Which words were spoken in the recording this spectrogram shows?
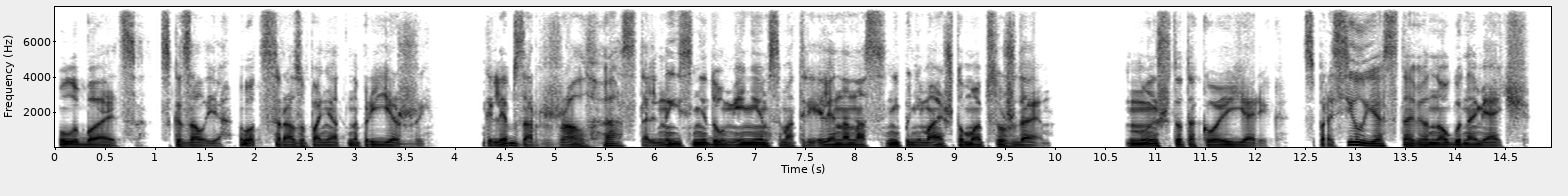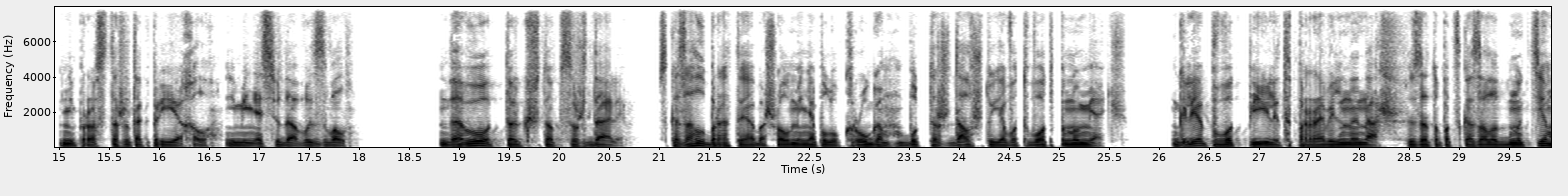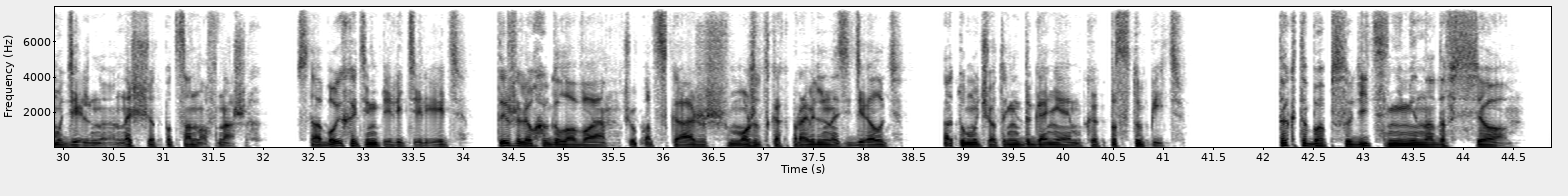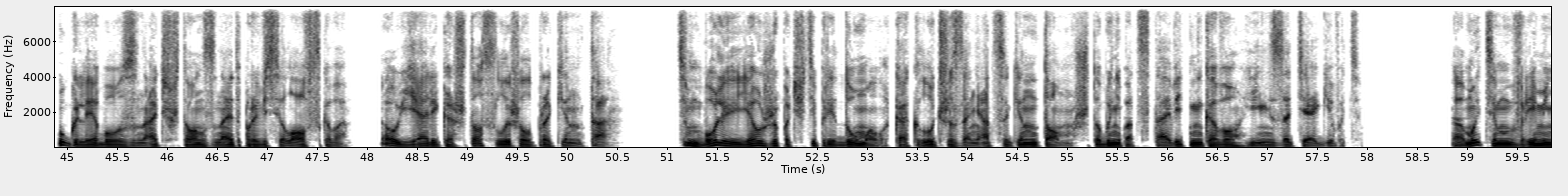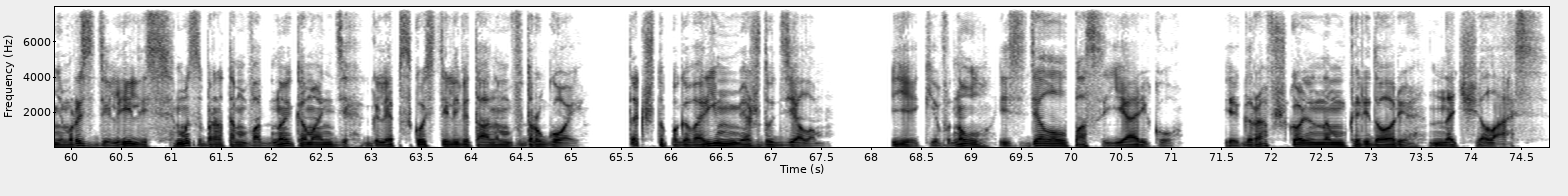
«Улыбается», — сказал я. «Вот сразу понятно, приезжий». Глеб заржал, а остальные с недоумением смотрели на нас, не понимая, что мы обсуждаем. «Ну и что такое, Ярик? — спросил я, ставя ногу на мяч. Не просто же так приехал и меня сюда вызвал. «Да вот, только что обсуждали», — сказал брат и обошел меня полукругом, будто ждал, что я вот-вот пну мяч. «Глеб вот пилит, правильный наш, зато подсказал одну тему дельную насчет пацанов наших. С тобой хотим перетереть. Ты же, Леха, голова, что подскажешь, может, как правильно сделать. А то мы что-то не догоняем, как поступить». Так-то бы обсудить с ними надо все. У Глеба узнать, что он знает про Веселовского, а у Ярика что слышал про кента. Тем более я уже почти придумал, как лучше заняться кентом, чтобы не подставить никого и не затягивать. А мы тем временем разделились, мы с братом в одной команде, Глеб с Костей Левитаном в другой. Так что поговорим между делом. Я кивнул и сделал пас Ярику. Игра в школьном коридоре началась.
